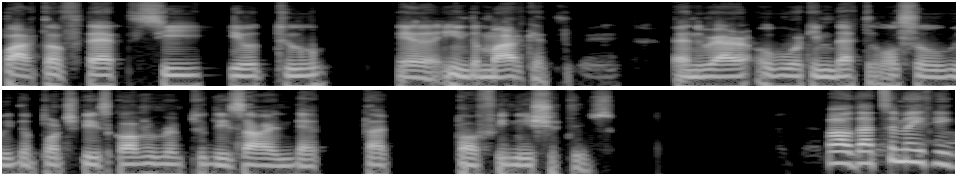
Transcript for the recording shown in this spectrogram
part of that CO2 uh, in the market. And we are working that also with the Portuguese government to design that type of initiatives. Oh, that's amazing.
